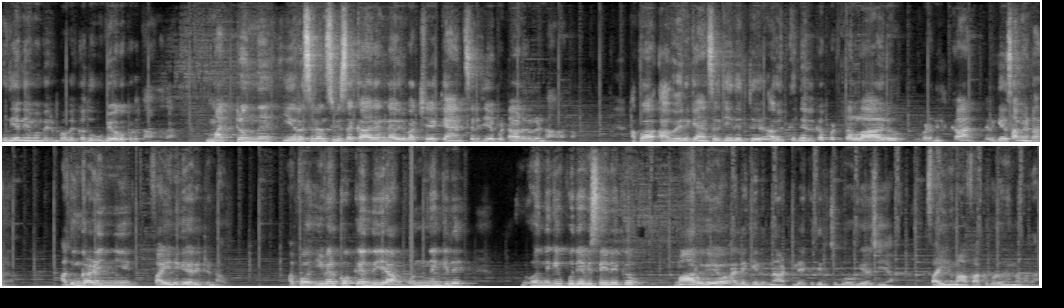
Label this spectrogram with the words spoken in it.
പുതിയ നിയമം വരുമ്പോൾ അവർക്കത് അത് ഉപയോഗപ്പെടുത്താവുന്നതാണ്. മറ്റൊന്ന് ഈ റെസിഡൻസ് വിസക്കാരനെ ഒരു പക്ഷേ ക്യാൻസൽ ചെയ്യപ്പെട്ട ആളുകൾ ഉണ്ടാകാം അപ്പോൾ അവർ ക്യാൻസൽ ചെയ്തിട്ട് അവർക്ക് നൽകപ്പെട്ടുള്ള ആ ഒരു ഇവിടെ നിൽക്കാൻ നൽകിയ സമയം ഉണ്ടാവില്ല. അതും കഴിഞ്ഞ് ഫൈന് കയറിയിട്ടുണ്ടാവും അപ്പോൾ ഇവർക്കൊക്കെ എന്ത് ചെയ്യാം? ഒന്നെങ്കിൽ ഒന്നെങ്കിൽ പുതിയ വിസയിലേക്ക് മാറുകയോ അല്ലെങ്കിൽ നാട്ടിലേക്ക് തിരിച്ചു പോവുകയോ ചെയ്യാം. ഫൈന് മാപ്പാക്കപ്പെടും എന്നുള്ളതാണ്.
